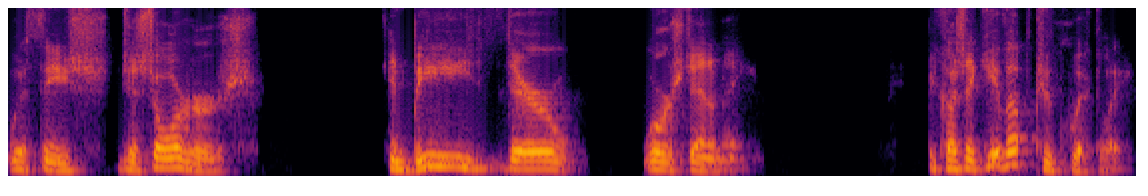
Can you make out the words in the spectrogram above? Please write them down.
with these disorders can be their worst enemy because they give up too quickly.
